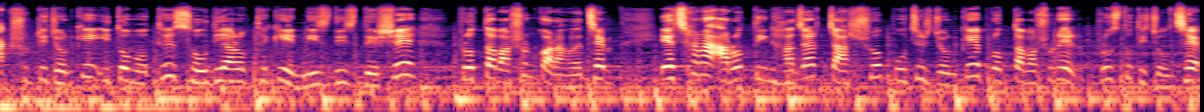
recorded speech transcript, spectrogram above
একষট্টি জনকে ইতোমধ্যে সৌদি আরব থেকে নিজ নিজ দেশে প্রত্যাবাসন করা হয়েছে। এছাড়া আরও তিন হাজার চারশো পঁচিশ জনকে প্রত্যাবাসনের প্রস্তুতি চলছে।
